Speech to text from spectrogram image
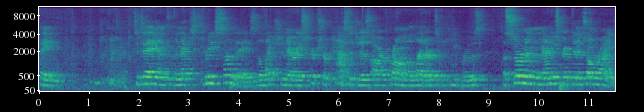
faith. Today and for the next three Sundays, the lectionary scripture passages are from the letter to the Hebrews, a sermon manuscript in its own right,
